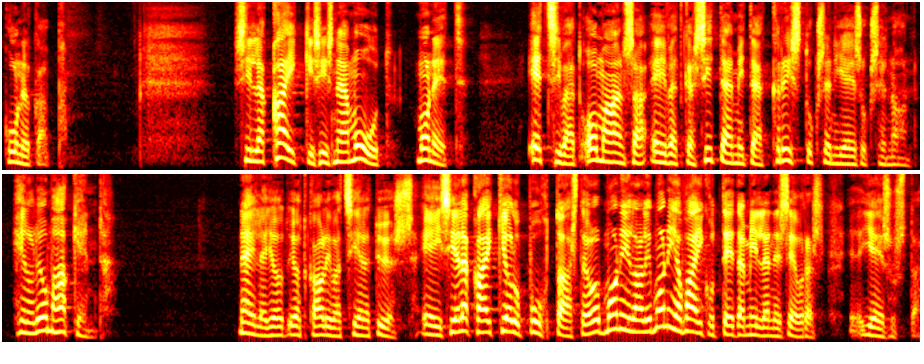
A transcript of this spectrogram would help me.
Kuunnelkaapa. Sillä kaikki, siis nämä muut, monet, etsivät omaansa, eivätkä sitä, mitä Kristuksen Jeesuksen on. Heillä oli oma agenda. Näillä, jotka olivat siellä työssä. Ei siellä kaikki ollut puhtaasta. Monilla oli monia vaikutteita, millä ne seurasi Jeesusta.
